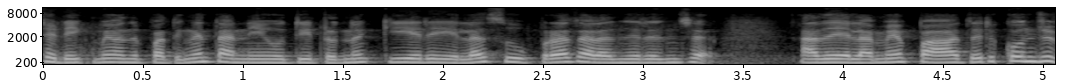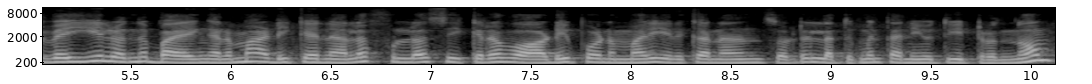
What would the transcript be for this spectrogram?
செடிக்குமே வந்து பார்த்திங்கன்னா தண்ணி ஊற்றிட்டு இருந்தோம். கீரையெல்லாம் சூப்பராக தலைஞ்சிருந்துச்சு அதை எல்லாமே பார்த்துட்டு கொஞ்சம் வெயில் வந்து பயங்கரமாக அடிக்கிறதுனால ஃபுல்லாக சீக்கிரம் வாடி போன மாதிரி இருக்கணும்னு சொல்லிட்டு எல்லாத்துக்குமே தண்ணி ஊற்றிட்டு இருந்தோம்.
